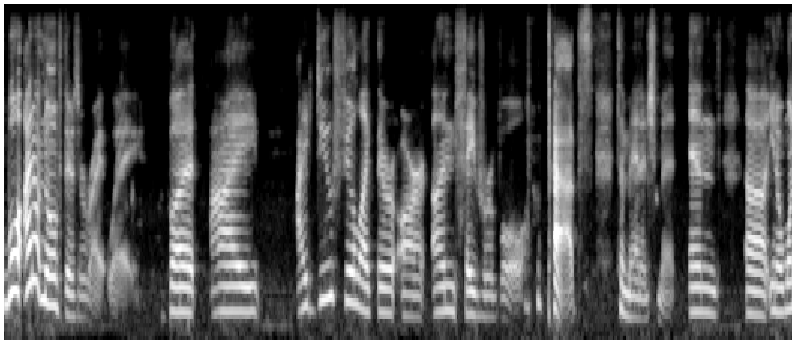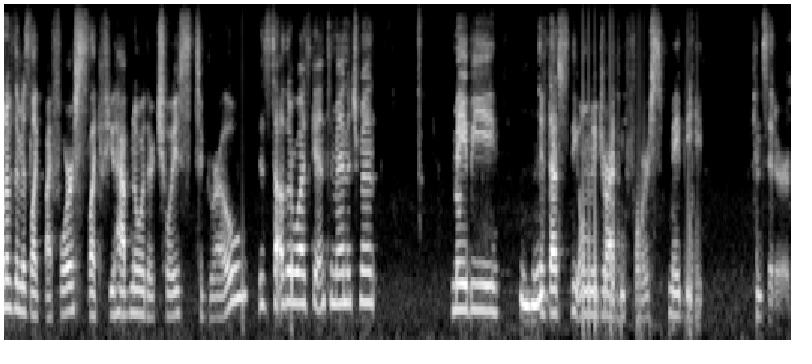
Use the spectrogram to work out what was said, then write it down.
well, I don't know if there's a right way, but I I do feel like there are unfavorable paths to management. And uh, you know, one of them is like by force, like if you have no other choice to grow is to otherwise get into management. Maybe hmm if that's the only driving force, maybe consider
